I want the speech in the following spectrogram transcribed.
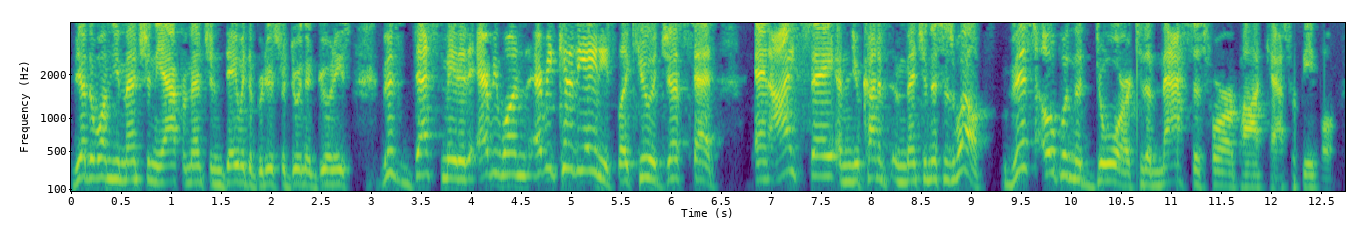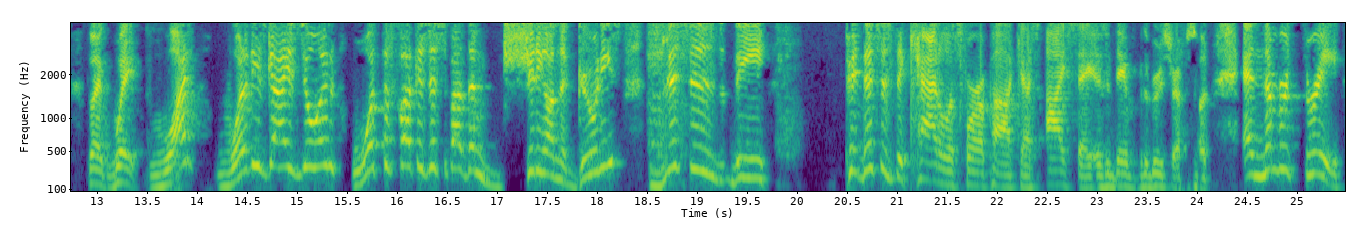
The other one you mentioned, the aforementioned David, the producer, doing the Goonies. This decimated everyone, every kid of the '80s, like you had just said. And I say, and you kind of mentioned this as well. This opened the door to the masses for our podcast for people. They're like, wait, what? What are these guys doing? What the fuck is this about them shitting on the Goonies? This is the This is the catalyst for our podcast, I say, is the David the Brewster episode. And number three,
